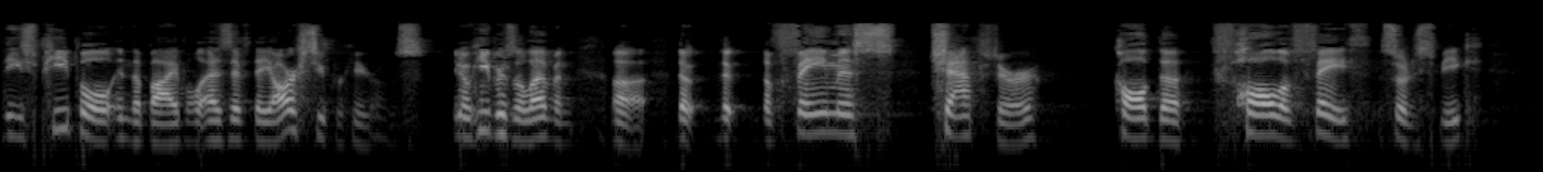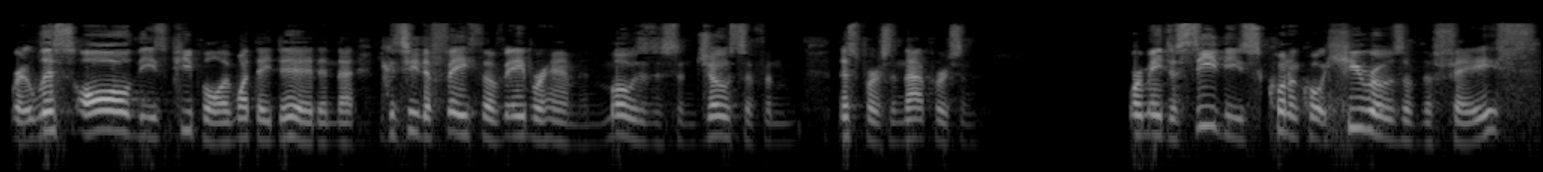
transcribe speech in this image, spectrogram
these people in the Bible as if they are superheroes. You know, Hebrews 11, uh, the, the, the famous chapter called the Hall of Faith, so to speak, where it lists all these people and what they did, and that you can see the faith of Abraham and Moses and Joseph and this person, that person. We're made to see these quote unquote heroes of the faith,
